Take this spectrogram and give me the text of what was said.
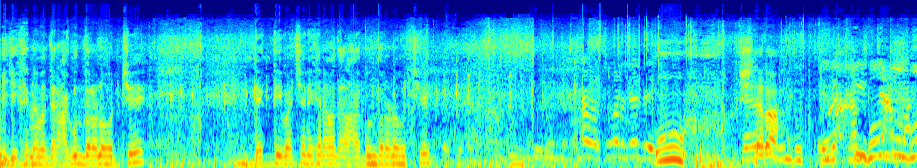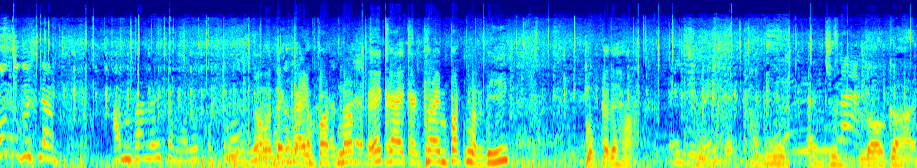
এই যেখানে আমাদের আগুন ধরানো হচ্ছে দেখতেই পাচ্ছেন এখানে আমাদের আগুন ধরানো হচ্ছে। উহ সেরা। আমাদের ক্রাইম পার্টনার এই ক্রাইম পার্টনার দেখি। মুখটা দেখা। এখানে একজন ব্লগার।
